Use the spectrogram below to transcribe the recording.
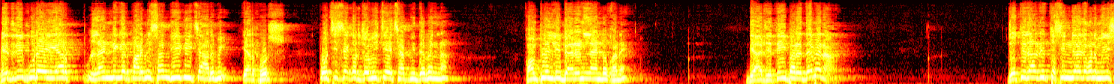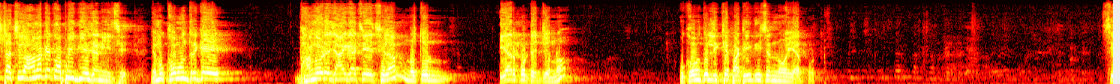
মেদিনীপুরে এয়ার ল্যান্ডিং এর পারমিশন দিয়ে দিয়েছে আর্মি এয়ারফোর্স পঁচিশ একর জমি চেয়েছে, আপনি দেবেন না? কমপ্লিটলি ব্যারেন ল্যান্ড ওখানে। দেয়া যেতেই পারে, দেবে না? জ্যোতিরাদিত্য সিন্ধিয়া যখন মিনিস্টার ছিল, আমাকে কপি দিয়ে জানিয়েছে যে মুখ্যমন্ত্রীকে ভাঙড়ে জায়গা চেয়েছিলাম নতুন এয়ারপোর্টের জন্য। মুখ্যমন্ত্রী লিখে পাঠিয়ে দিয়েছেন no airport she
